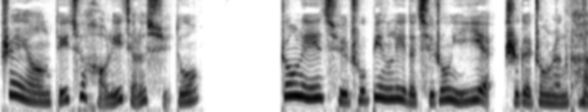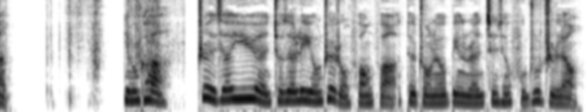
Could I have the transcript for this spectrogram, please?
这样的确好理解了许多。钟离取出病历的其中一页，指给众人看：“你们看。”这家医院就在利用这种方法对肿瘤病人进行辅助治疗。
